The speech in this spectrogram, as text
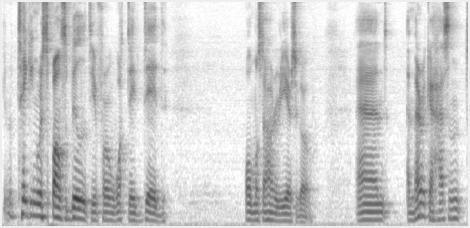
you know, taking responsibility for what they did. Almost a hundred years ago, and America hasn't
